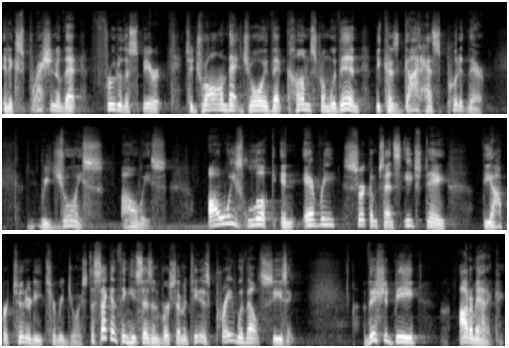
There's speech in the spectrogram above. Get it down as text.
an expression of that fruit of the Spirit, to draw on that joy that comes from within because God has put it there. Rejoice always. Always look in every circumstance each day the opportunity to rejoice. The second thing he says in verse 17 is pray without ceasing. This should be automatic.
